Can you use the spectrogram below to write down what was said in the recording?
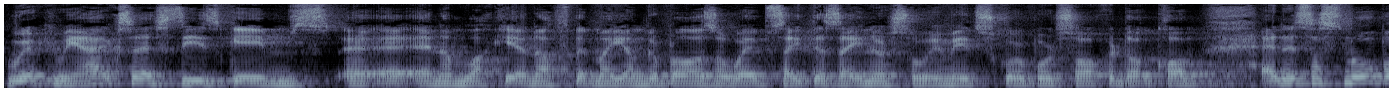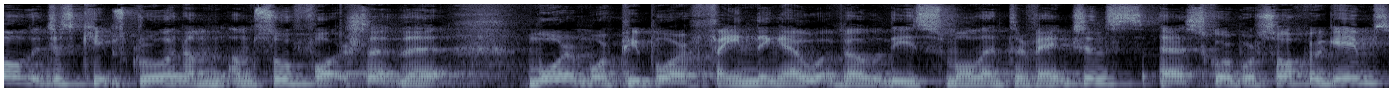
where can we access these games? And I'm lucky enough that my younger brother's a website designer, so we made scoreboardsoccer.com. And it's a snowball that just keeps growing. I'm, I'm so fortunate that more and more people are finding out about these small interventions, uh, scoreboard soccer games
